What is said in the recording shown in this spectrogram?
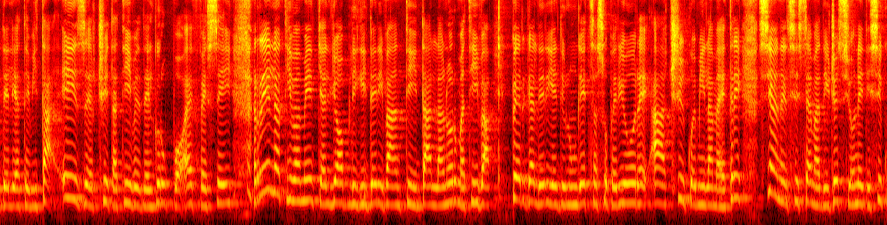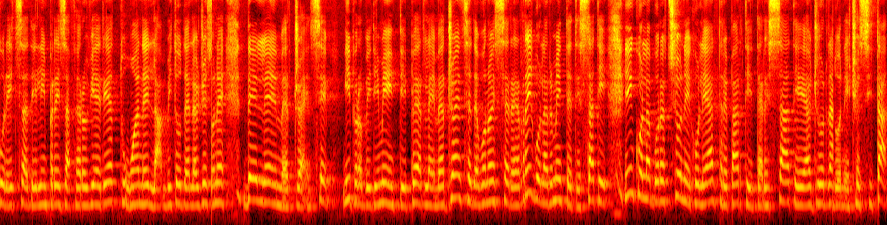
delle attività esercitative del gruppo FSI relativamente agli obblighi derivanti dalla normativa per gallerie di lunghezza superiore a 5.000 metri, sia nel sistema di gestione di sicurezza dell'impresa ferroviaria Tua nell'ambito della gestione delle emergenze. I provvedimenti per le emergenze devono essere regolarmente testati in collaborazione con le altre parti interessate e aggiornando necessità,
